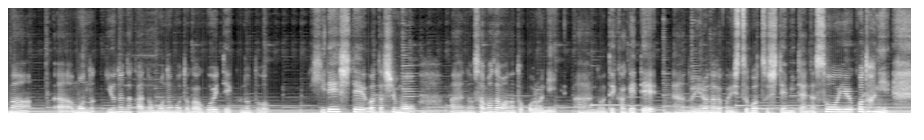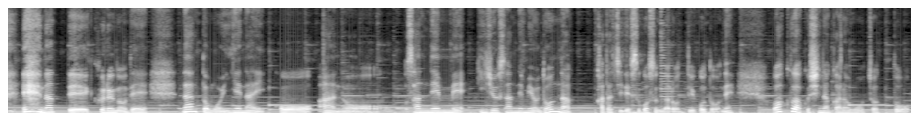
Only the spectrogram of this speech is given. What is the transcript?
まあもの世の中の物事が動いていくのと比例して私もさまざまなところにあの出かけてあのいろんなところに出没してみたいなそういうことに なってくるので何とも言えないこうあの3年目移住3年目をどんな形で過ごすんだろうっていうことをねワクワクしながらもちょっと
